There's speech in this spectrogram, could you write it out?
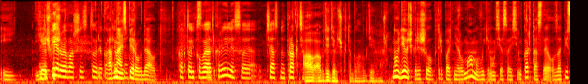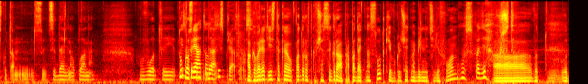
И я это еще хочу- первая ваша история. Как Одна я из первых, да, вот. Как только вы история. открыли свою частную практику. А, а где девочка-то была? Вы где ее нашли? Ну, девочка решила потрепать нервы мамы, выкинула все свои сим-карты, оставила записку там суицидального плана. Вот, и, ну, И просто, спряталась. Да, и спряталась. А говорят, есть такая у подростков сейчас игра пропадать на сутки, выключать мобильный телефон. Господи. А, вот, вот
